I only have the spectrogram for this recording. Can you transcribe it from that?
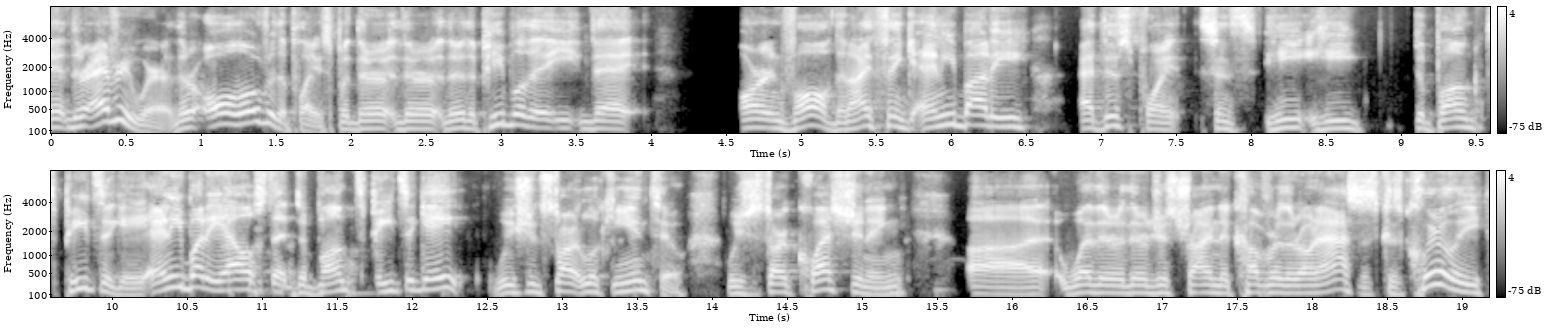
And they're everywhere. They're all over the place, but they're they're they're the people that that are involved. And I think anybody at this point, since he he debunked Pizzagate, anybody else that debunked Pizzagate, we should start looking into. We should start questioning uh, whether they're just trying to cover their own asses, because clearly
